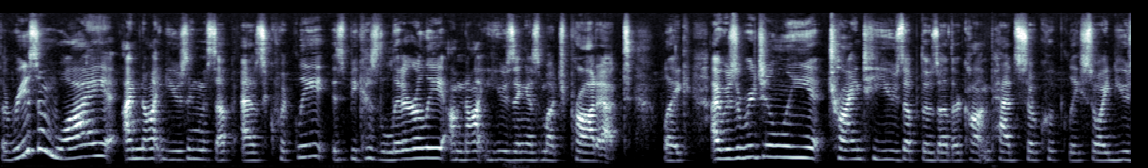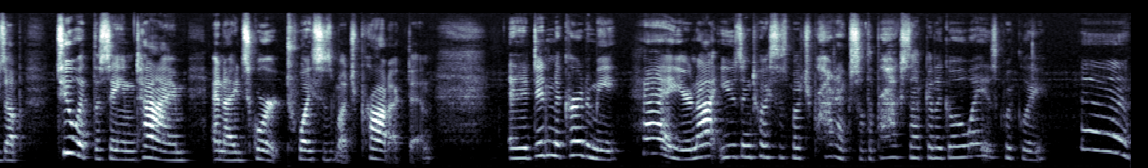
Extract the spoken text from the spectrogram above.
the reason why I'm not using this up as quickly is because literally I'm not using as much product. Like, I was originally trying to use up those other cotton pads so quickly so I'd use up two at the same time and I'd squirt twice as much product in. And it didn't occur to me, hey, you're not using twice as much product so the product's not to go away as quickly. Eh,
